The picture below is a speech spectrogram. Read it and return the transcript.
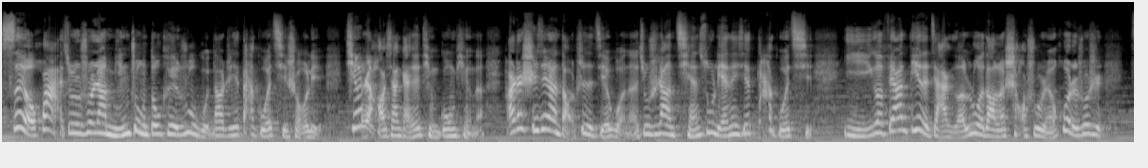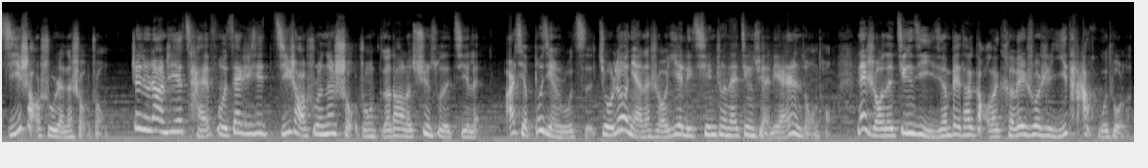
私有化就是说让民众都可以入股到这些大国企手里，听着好像感觉挺公平的，而这实际上导致的结果呢，就是让前苏联那些大国企以一个非常低的价格落到了少数人或者说是极少数人的手中，这就让这些财富在这些极少数人的手中得到了迅速的积累。而且不仅如此，九六年的时候，叶利钦正在竞选连任总统，那时候的经济已经被他搞得可谓说是一塌糊涂了。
